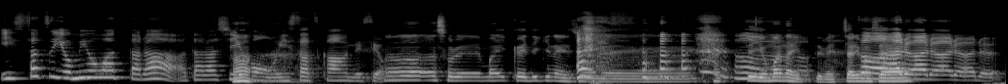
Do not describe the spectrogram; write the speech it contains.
一冊読み終わったら新しい本を一冊買うんですよ。ああ、それ毎回できないんですよね。買って読まないってめっちゃありません？あるあるあるある。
